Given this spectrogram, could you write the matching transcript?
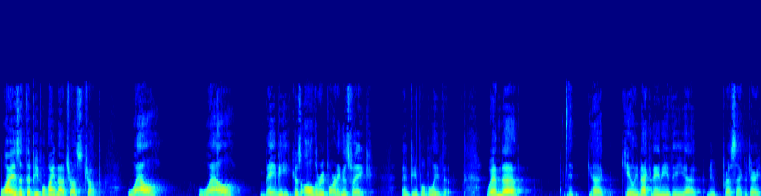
why is it that people might not trust Trump? Well, well, maybe because all the reporting is fake, and people believed it. When uh, uh, Kayleigh McEnany, the uh, new press secretary,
